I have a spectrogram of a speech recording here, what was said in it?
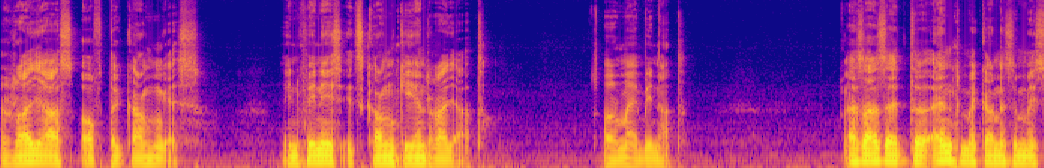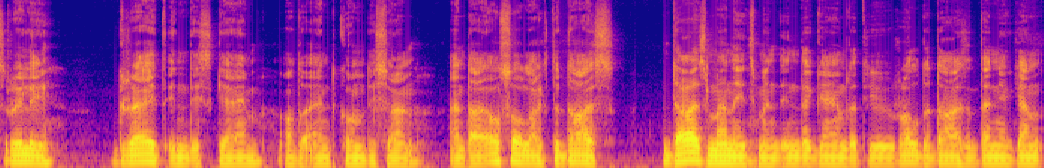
Rajas of the Ganges. In Finnish, it's Kankien Rajat. Or maybe not. As I said, the end mechanism is really great in this game, or the end condition. And I also like the dice dice management in the game that you roll the dice and then you can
